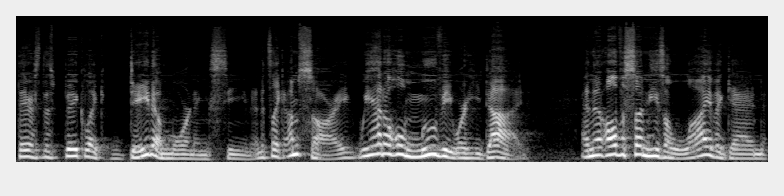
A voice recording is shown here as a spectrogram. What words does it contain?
there's this big like data mourning scene, and it's like, I'm sorry, we had a whole movie where he died, and then all of a sudden he's alive again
